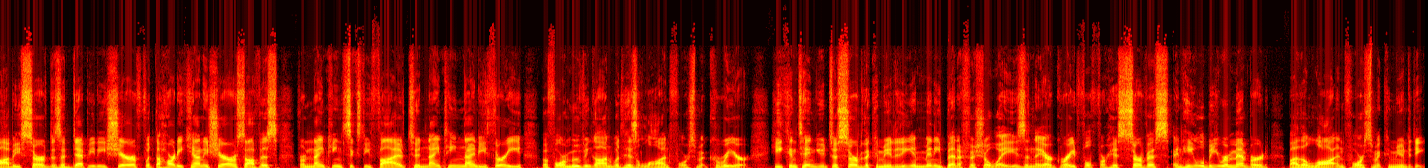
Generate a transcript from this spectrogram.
Bobby served as a deputy sheriff with the Hardee County Sheriff's Office from 1965 to 1993 before moving on with his law enforcement career. He continued to serve the community in many beneficial ways, and they are grateful for his service, and he will be remembered by the law enforcement community.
